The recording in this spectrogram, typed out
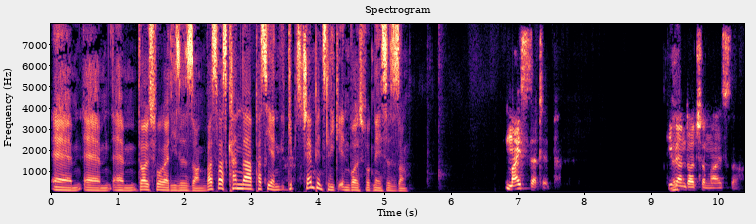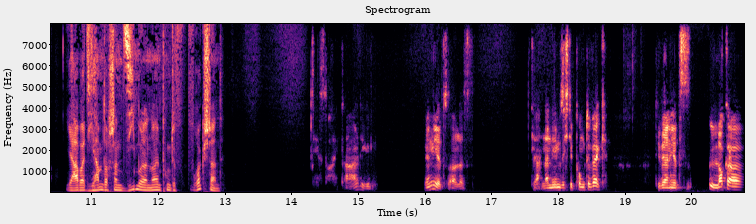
ähm, ähm, ähm, Wolfsburger diese Saison? Was, was kann da passieren? Gibt's Champions League in Wolfsburg nächste Saison? Meistertipp. Die Hä? werden deutscher Meister. Ja, aber die haben doch schon sieben oder neun Punkte Rückstand. Ist doch egal, die gewinnen jetzt alles. Die anderen nehmen sich die Punkte weg. Die werden jetzt locker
